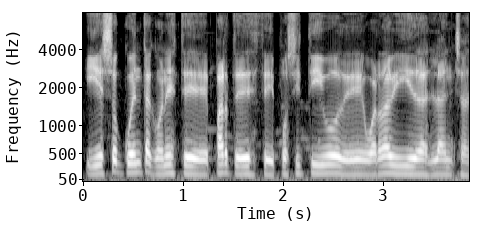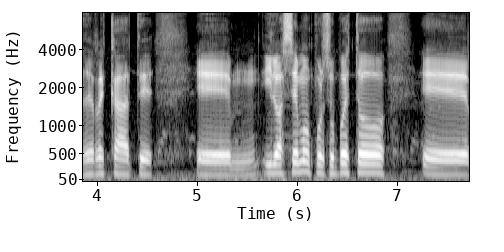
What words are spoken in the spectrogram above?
y eso cuenta con este, parte de este dispositivo de guardavidas, lanchas de rescate eh, y lo hacemos por supuesto eh,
